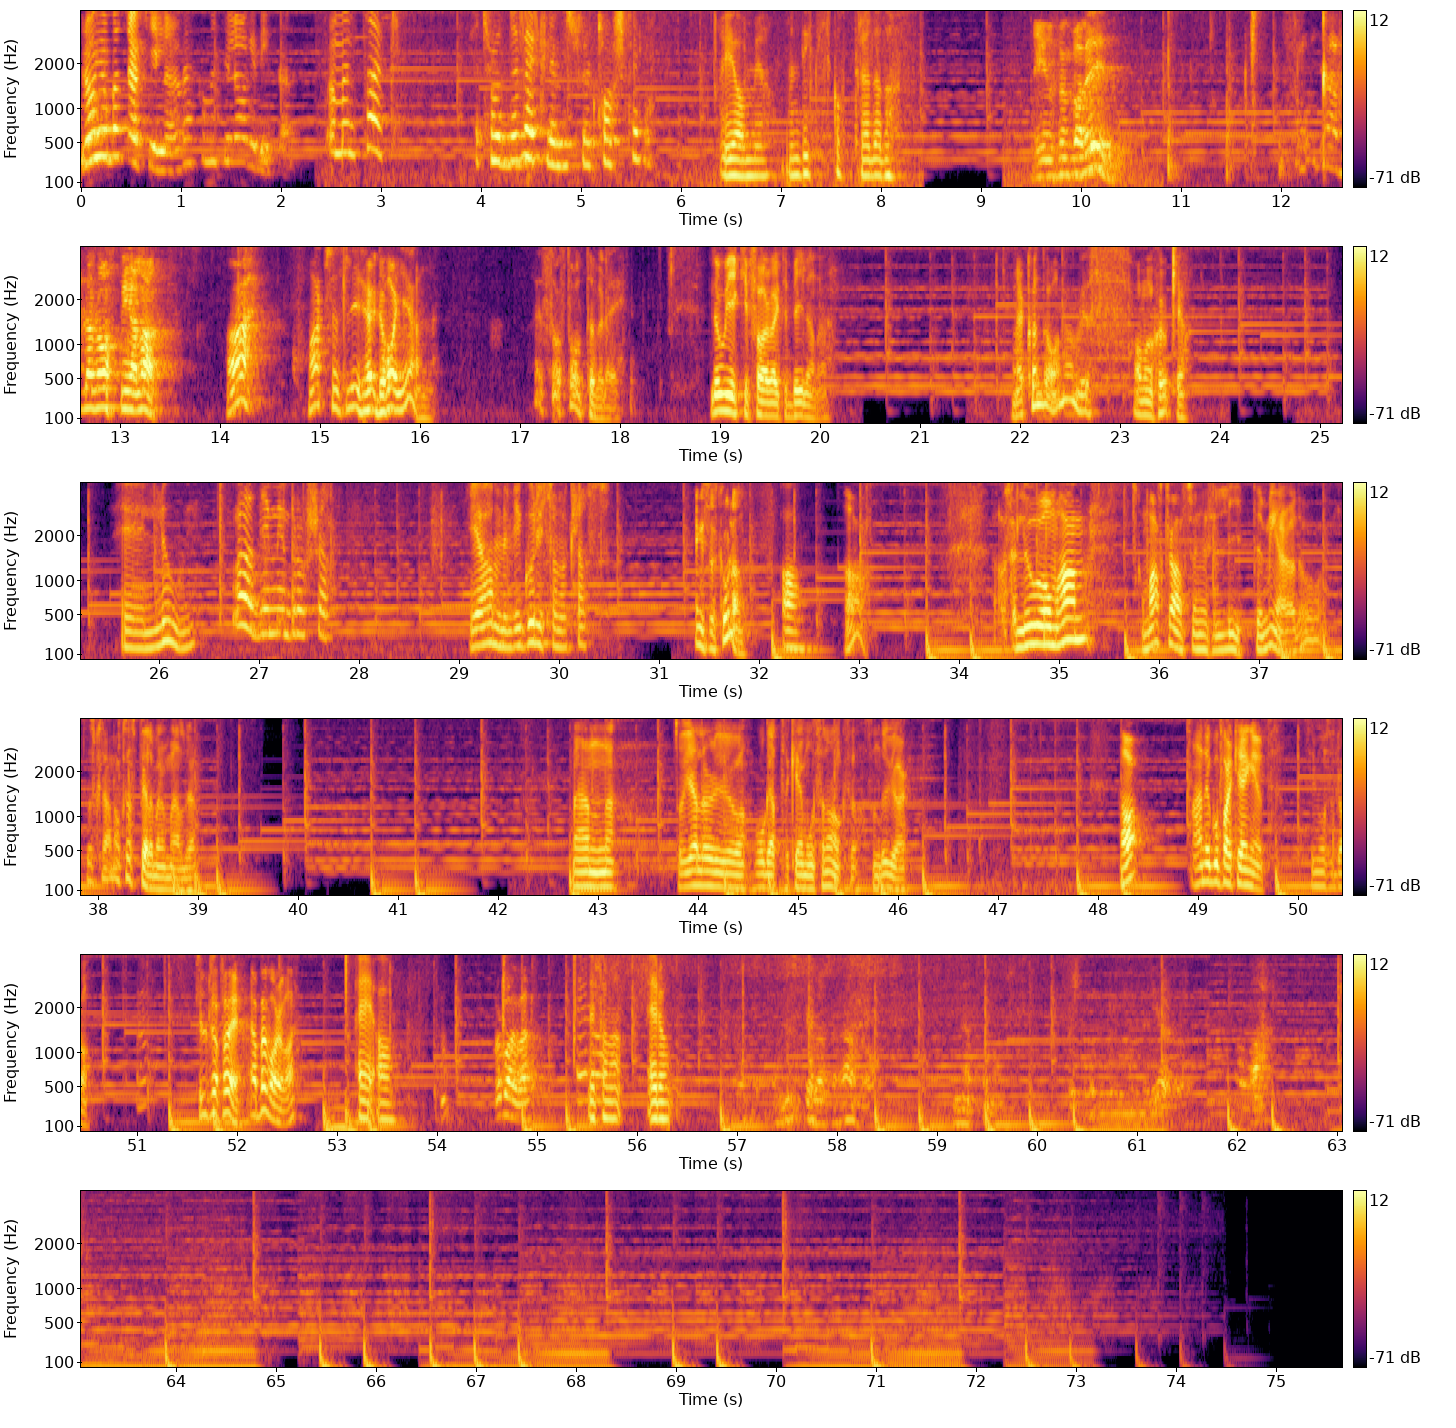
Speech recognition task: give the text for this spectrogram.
Bra jobbat då killar och välkommen till laget Vincent. Ja men tack. Jag trodde verkligen vi skulle torska det. Jag med, men ditt skott räddade oss. Vincent Wallin! Så jävla bra spelat! Ja, matchens lirare idag igen. Jag är så stolt över dig. Lou gick i förväg till bilen där. Men jag kunde ana en viss avundsjuka. Eh, Louis? Ja, det är min brorsa. Ja, men vi går i samma klass. Ängsbyskolan? Ja. Ja. Alltså Lou, om han, om han skulle anstränga sig lite mer, då, då skulle han också spela med de äldre. Men då gäller det ju att våga attackera motståndaren också, som du gör. Ja, han är god parkering ut, så vi måste dra. Kul att träffa dig. Ebbe var det va? Eh, ja, Var det bra Ebbe? detsamma. Hej då. Du spelar så här då. enough.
